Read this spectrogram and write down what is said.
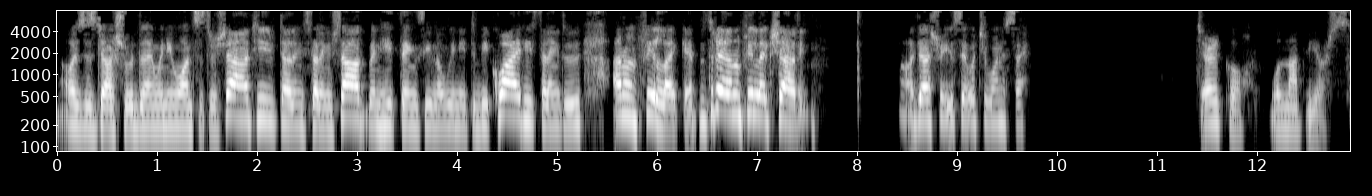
What is this Joshua doing when he wants us to shout? He's telling, he's telling us shout when he thinks, you know, we need to be quiet. He's telling to, I don't feel like it. And today I don't feel like shouting. Oh, Joshua, you say what you want to say. Jericho will not be yours.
